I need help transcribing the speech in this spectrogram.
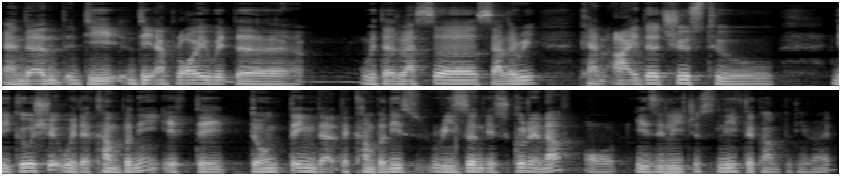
and then the the employee with the with the lesser salary can either choose to negotiate with the company if they don't think that the company's reason is good enough or easily just leave the company right?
